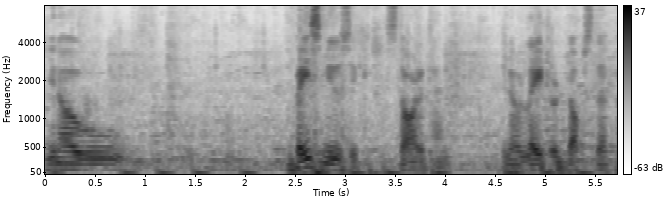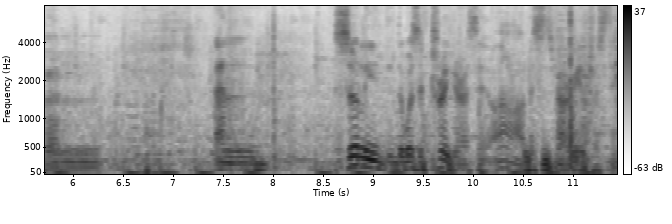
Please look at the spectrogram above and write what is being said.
you know, bass music started and, You know, later dubstep and and certainly there was a trigger. I said, ah, this is very interesting.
